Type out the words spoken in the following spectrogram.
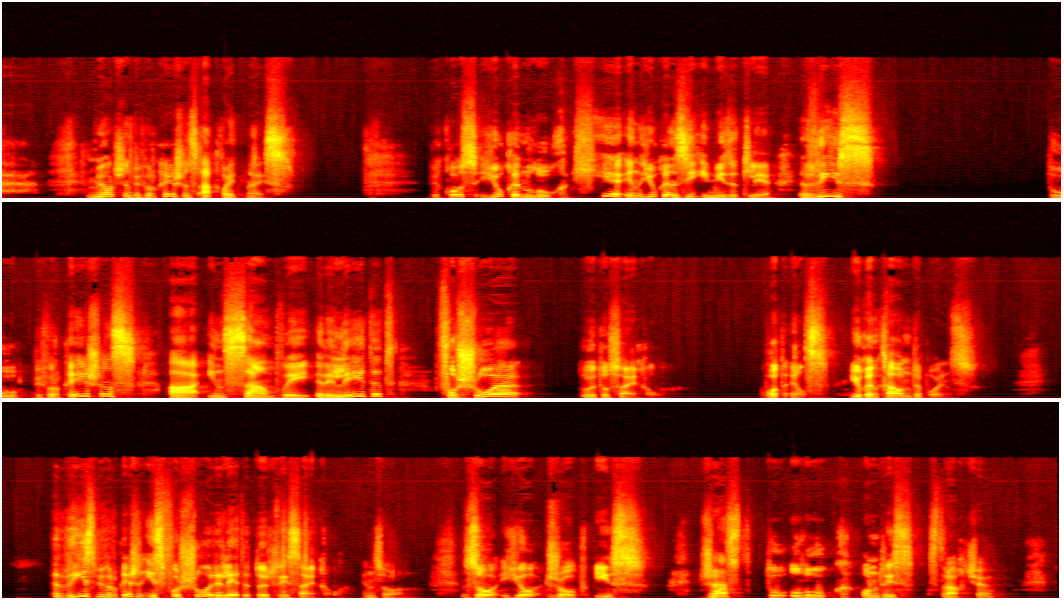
merging bifurcations are quite nice because you can look here and you can see immediately these two bifurcations are in some way related for sure to a two cycle. What else? You can count the points this bifurcation is for sure related to a tree cycle and so on. So your job is just to look on this structure,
